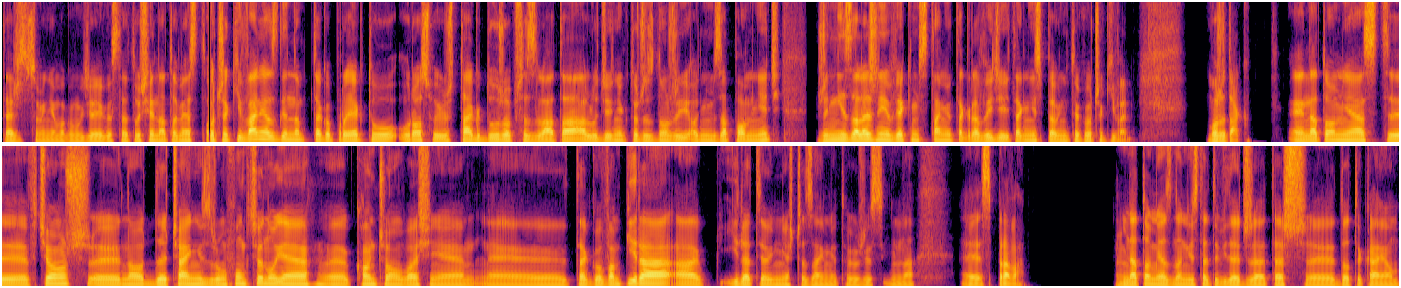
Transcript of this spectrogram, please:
też w sumie nie mogę mówić o jego statusie, natomiast oczekiwania względem tego projektu urosły już tak dużo przez lata, a ludzie niektórzy zdążyli o nim zapomnieć, że niezależnie w jakim stanie ta gra wyjdzie i tak nie spełni tych oczekiwań. Może tak. E, Natomiast e, wciąż e, no, The Chinese Room funkcjonuje, kończą właśnie tego wampira, a ile to im jeszcze zajmie, to już jest inna sprawa. Natomiast no niestety widać, że też dotykają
